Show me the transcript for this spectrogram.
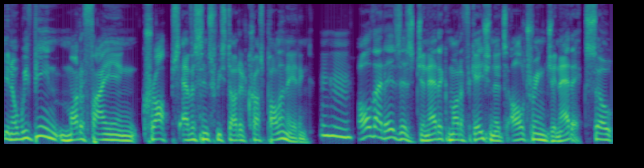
You know, we've been modifying crops ever since we started cross pollinating. Mhm. All that is is genetic modification. It's altering genetics. So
